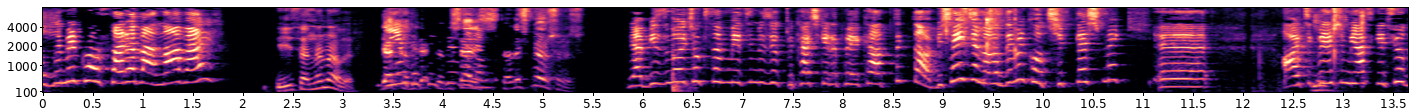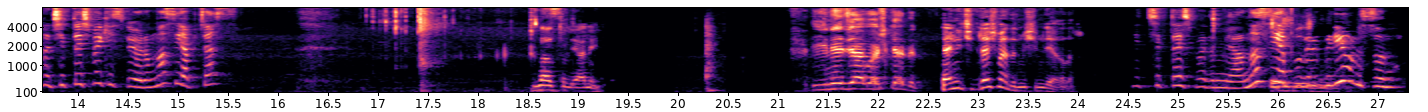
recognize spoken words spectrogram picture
Özdemir Kol Sara ben ne haber? İyi senden ne haber? Bir dakika İyiyim, bir dakika bir saniye ederim. siz tanışmıyor musunuz? Ya bizim öyle çok samimiyetimiz yok. Birkaç kere PK attık da. Bir şey diyeceğim Özdemir Kol çiftleşmek e, artık benim şimdi yaş geçiyor da çiftleşmek istiyorum. Nasıl yapacağız? Nasıl yani? İğneci abi hoş geldin. Sen hiç çiftleşmedin mi şimdiye kadar? Hiç çiftleşmedim ya. Nasıl yapılır biliyor musun?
